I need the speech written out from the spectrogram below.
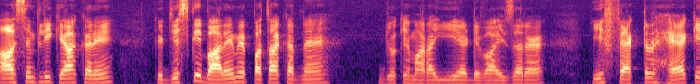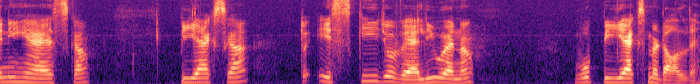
आप सिंपली क्या करें कि जिसके बारे में पता करना है, जो कि हमारा ये है डिवाइज़र है, ये फैक्टर है कि नहीं है इसका पी एक्स का तो इसकी जो वैल्यू है ना, वो पी एक्स में डाल दें।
